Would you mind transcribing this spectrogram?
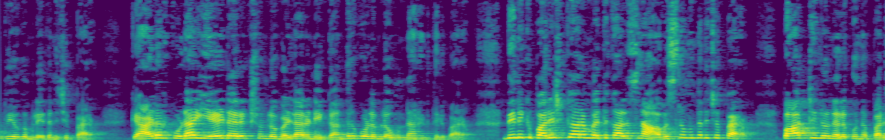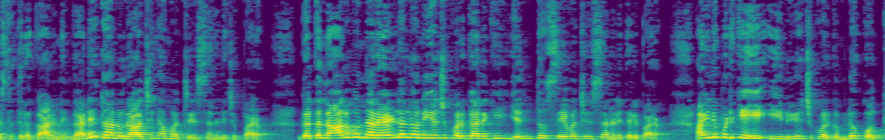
ఉపయోగం లేదని చెప్పారు. క్యాడర్ కూడా ఏ డైరెక్షన్లో వెళ్ళాలని గందరగోళంలో ఉన్నారని తెలిపారు. దీనికి పరిష్కారం వెతకాల్సిన అవసరం ఉందని చెప్పారు. పార్టీలో నెలకొన్న పరిస్థితుల కారణంగానే తాను రాజీనామా చేశానని చెప్పారు. గత నాలుగున్నరేళ్ళలో నియోజకవర్గానికి ఎంతో సేవ చేశానని తెలిపారు. అయినప్పటికీ ఈ నియోజకవర్గంలో కొత్త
